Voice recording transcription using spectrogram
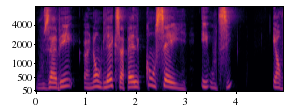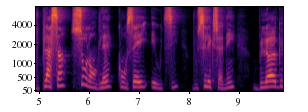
vous avez un onglet qui s'appelle Conseils et outils. Et en vous plaçant sur l'onglet Conseils et outils, vous sélectionnez Blog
